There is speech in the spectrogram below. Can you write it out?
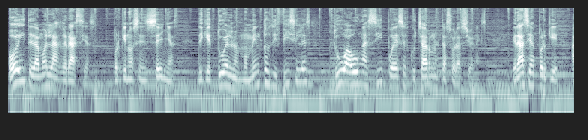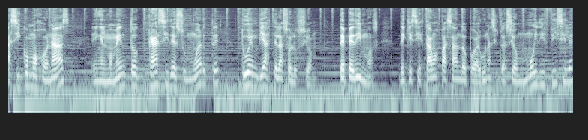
hoy te damos las gracias porque nos enseñas de que tú en los momentos difíciles, tú aún así puedes escuchar nuestras oraciones. Gracias porque así como Jonás, en el momento casi de su muerte, tú enviaste la solución. Te pedimos de que si estamos pasando por alguna situación muy difícil,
